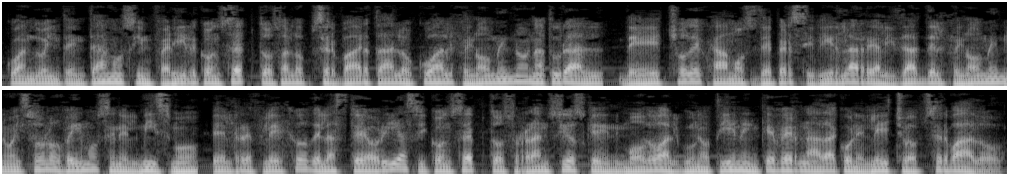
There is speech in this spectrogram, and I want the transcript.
Cuando intentamos inferir conceptos al observar tal o cual fenómeno natural, de hecho dejamos de percibir la realidad del fenómeno y solo vemos en el mismo, el reflejo de las teorías y conceptos rancios que en modo alguno tienen que ver nada con el hecho observado.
